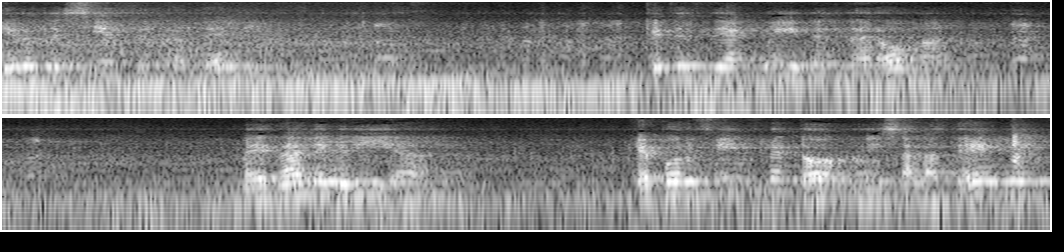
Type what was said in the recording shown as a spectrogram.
Quiero decirte, fratelli, che desde qui, desde Roma, me da alegría che por fin retornis alla tele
